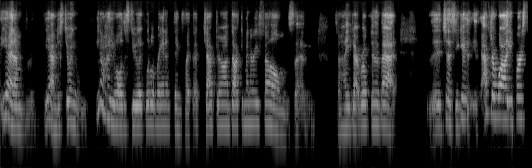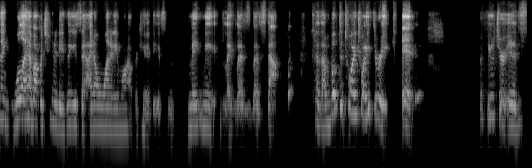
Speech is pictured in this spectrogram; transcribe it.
yeah, and I'm yeah, I'm just doing you know how you all just do like little random things like a chapter on documentary films and so how you got roped into that. It just you get after a while you first think, will I have opportunities? Then you say, I don't want any more opportunities. Make me like let's let's stop because I'm booked to 2023 and the future is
